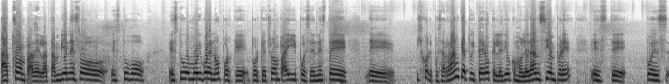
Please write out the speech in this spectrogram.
a, Trump, Adela. También eso estuvo estuvo muy bueno porque porque Trump ahí, pues en este, eh, híjole, pues arranque tuitero que le dio como le dan siempre, este, pues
